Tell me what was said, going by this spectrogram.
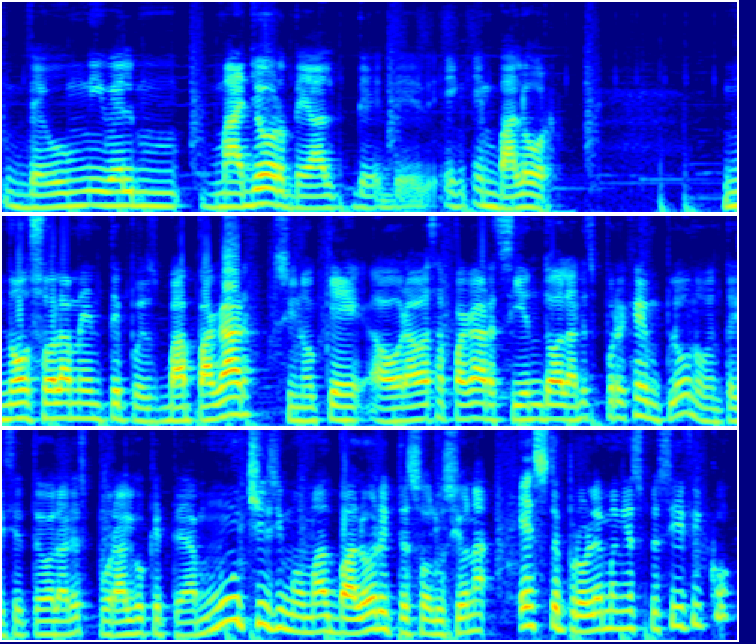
de un nivel mayor de, en, valor. No solamente pues va a pagar, sino que ahora vas a pagar 100 dólares, por ejemplo, 97 dólares por algo que te da muchísimo más valor y te soluciona este problema en específico,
